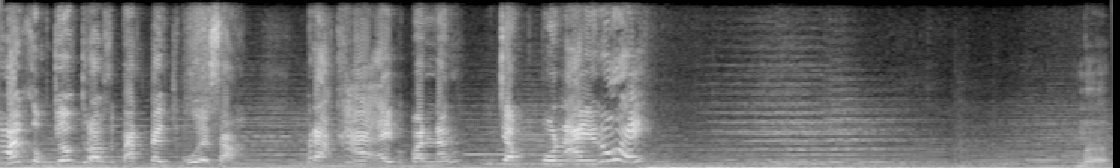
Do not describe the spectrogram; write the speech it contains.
ហើយកុំយកទ្រព្យសម្បត្តិទៅជាមួយអសោះប្រាក់ខែឯងប៉ុណ្ណឹងចាំប្រពន្ធឯងរួចឯងម៉ាក់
